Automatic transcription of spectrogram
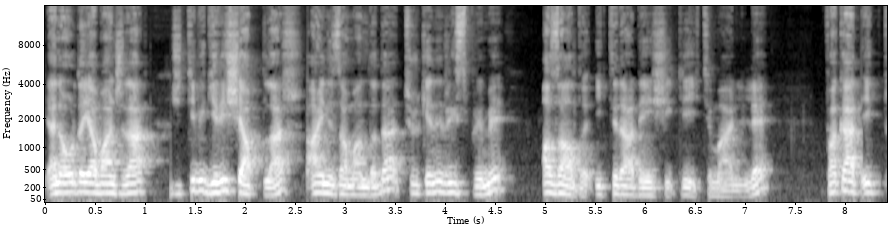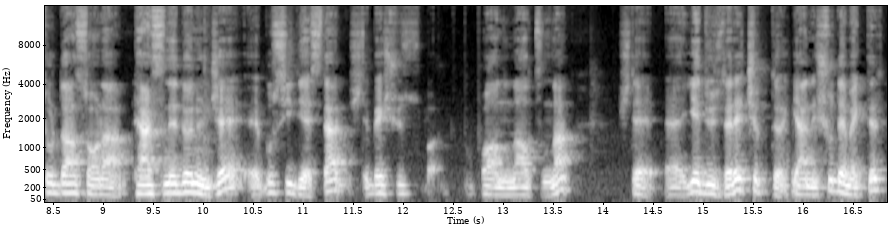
Yani orada yabancılar ciddi bir giriş yaptılar. Aynı zamanda da Türkiye'nin risk primi azaldı iktidar değişikliği ihtimaliyle. Fakat ilk turdan sonra tersine dönünce e, bu CDS'ler işte 500 puanın altından işte 700'lere e, çıktı. Yani şu demektir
